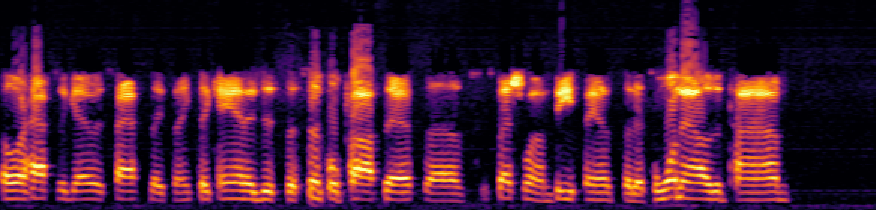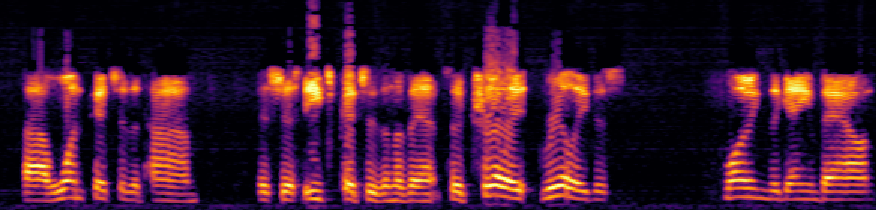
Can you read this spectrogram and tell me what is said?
or have to go as fast as they think they can. It's just a simple process of, especially on defense, that it's one out at a time, uh, one pitch at a time. It's just each pitch is an event. So truly, really just slowing the game down,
